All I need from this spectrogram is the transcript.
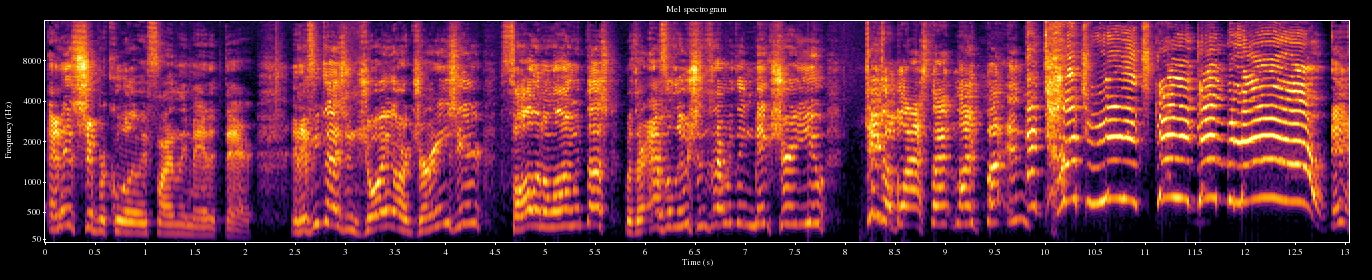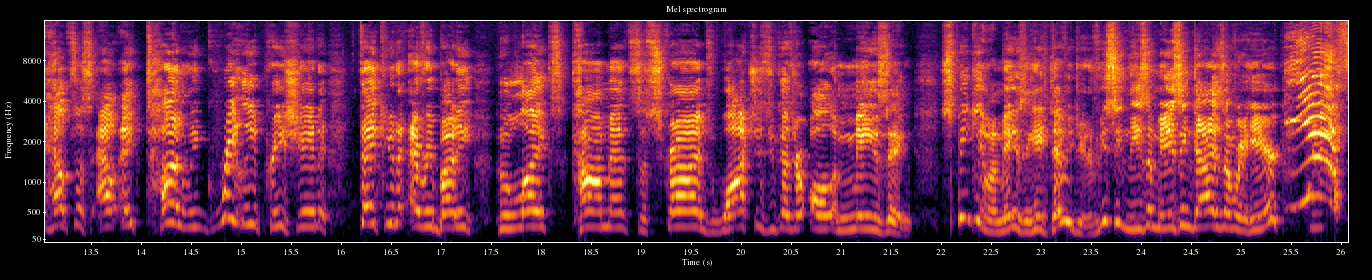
And it's super cool that we finally made it there. And if you guys enjoy our journeys here, following along with us with our evolutions and everything, make sure you Giga Blast that like button. And touch comment down below! It helps us out a ton. We greatly appreciate it. Thank you to everybody who likes, comments, subscribes, watches. You guys are all amazing. Speaking of amazing, hey, Debbie dude, have you seen these amazing guys over here? Yes!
